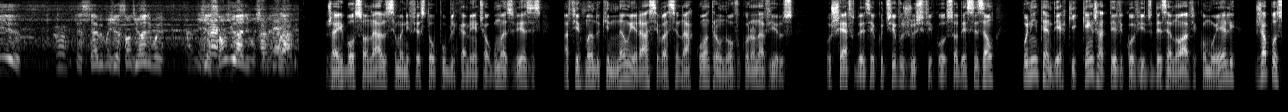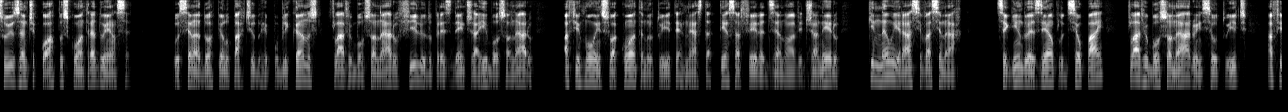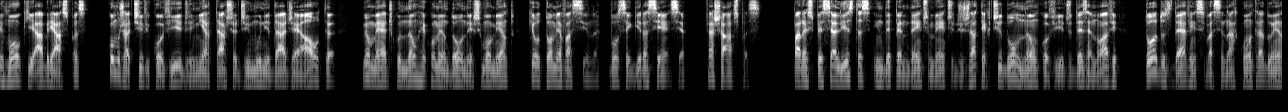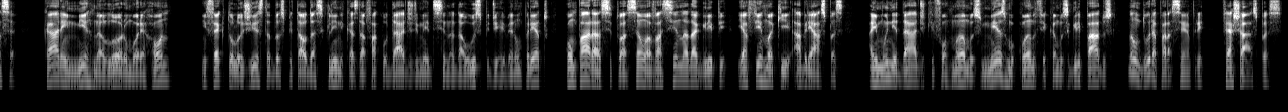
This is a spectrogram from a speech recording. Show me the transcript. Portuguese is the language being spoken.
recebe uma injeção de ânimo. Injeção de ânimo, também, claro. Jair Bolsonaro se manifestou publicamente algumas vezes, afirmando que não irá se vacinar contra o novo coronavírus. O chefe do executivo justificou sua decisão por entender que quem já teve Covid-19, como ele, já possui os anticorpos contra a doença. O senador pelo Partido Republicanos, Flávio Bolsonaro, filho do presidente Jair Bolsonaro, afirmou em sua conta no Twitter nesta terça-feira, 19 de janeiro, que não irá se vacinar. Seguindo o exemplo de seu pai, Flávio Bolsonaro, em seu tweet, afirmou que, abre aspas, como já tive Covid e minha taxa de imunidade é alta, meu médico não recomendou neste momento que eu tome a vacina. Vou seguir a ciência. Fecha aspas. Para especialistas, independentemente de já ter tido ou não Covid-19, todos devem se vacinar contra a doença. Karen Mirna Loro Morejon, infectologista do Hospital das Clínicas da Faculdade de Medicina da USP de Ribeirão Preto, compara a situação à vacina da gripe e afirma que, abre aspas, a imunidade que formamos mesmo quando ficamos gripados não dura para sempre. Fecha aspas.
